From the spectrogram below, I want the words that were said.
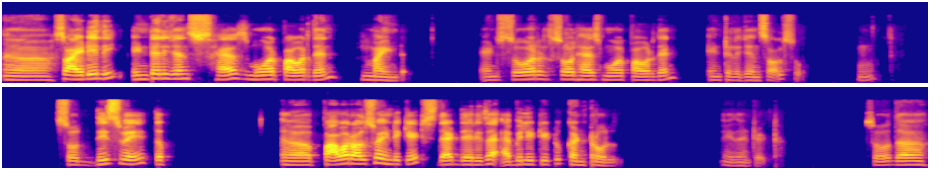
uh, so ideally intelligence has more power than mind and soul, soul has more power than intelligence also. Hmm. So this way the uh, power also indicates that there is a ability to control isn't it? So the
